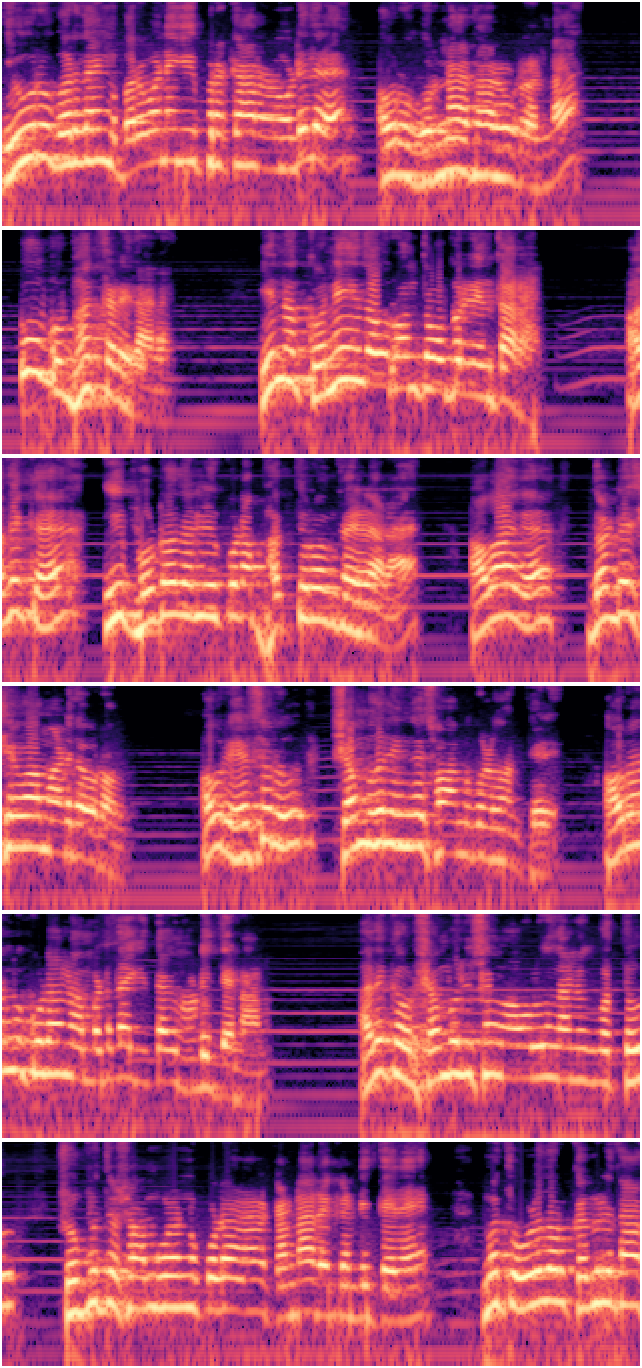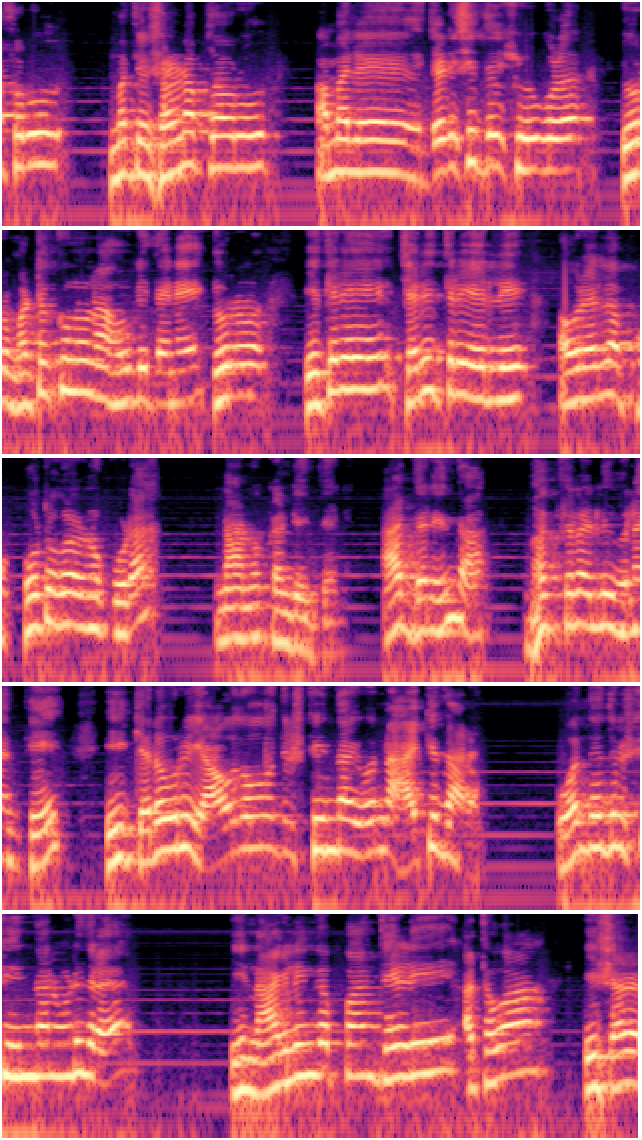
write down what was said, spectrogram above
ಇವರು ಬರ್ದಂಗೆ ಬರವಣಿಗೆ ಪ್ರಕಾರ ನೋಡಿದರೆ ಅವರು ಗುರುನಾಥ ಅವ್ರಲ್ಲ ಒಬ್ಬ ಭಕ್ತರಿದ್ದಾರೆ. ಇನ್ನು ಕೊನೆಯದವರು ಅಂತ ಒಬ್ಬರು ನಿಂತಾರೆ. ಅದಕ್ಕೆ ಈ ಫೋಟೋದಲ್ಲಿ ಕೂಡ ಭಕ್ತರು ಅಂತ ಹೇಳ್ಯಾರ. ಅವಾಗ ದೊಡ್ಡ ಸೇವಾ ಮಾಡಿದವರು ಅವರು. ಅವ್ರ ಹೆಸರು ಶಂಭುಲಿಂಗ ಸ್ವಾಮಿಗಳು ಅಂತೇಳಿ. ಅವರನ್ನು ಕೂಡ ನಾ ಮಠದಾಗ ಇದ್ದಾಗ ನೋಡಿದ್ದೆ ನಾನು. ಅದಕ್ಕೆ ಅವ್ರು ಶಂಭುಲಿಂಗ ಅವರು ನನಗೆ ಗೊತ್ತು. ಶಿವಪುತ್ರ ಸ್ವಾಮಿಗಳನ್ನು ಕೂಡ ನಾನು ಕಣ್ಣಾರೆ ಕಂಡಿದ್ದೇನೆ. ಮತ್ತು ಉಳಿದವರು ಕಬೀರದಾಸರು, ಮತ್ತು ಶರಣಪ್ಪನವರು, ಆಮೇಲೆ ಜಡಿಸಿದ್ದ ಶಿವಗಳು ಇವರ ಮಠಕ್ಕೂ ನಾನು ಹೋಗಿದ್ದೇನೆ. ಇವರ ಇತರೆ ಚರಿತ್ರೆಯಲ್ಲಿ ಅವರೆಲ್ಲ ಫೋಟೋಗಳನ್ನು ಕೂಡ ನಾನು ಕಂಡಿದ್ದೇನೆ. ಆದ್ದರಿಂದ ಭಕ್ತರಲ್ಲಿ ವಿನಂತಿ, ಈ ಕೆಲವರು ಯಾವುದೋ ದೃಷ್ಟಿಯಿಂದ ಇವನ್ನ ಹಾಕಿದ್ದಾರೆ. ಒಂದು ದೃಷ್ಟಿಯಿಂದ ನೋಡಿದರೆ, ಈ ನಾಗಲಿಂಗಪ್ಪ ಅಂತ ಹೇಳಿ, ಅಥವಾ ಈ ಶರ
